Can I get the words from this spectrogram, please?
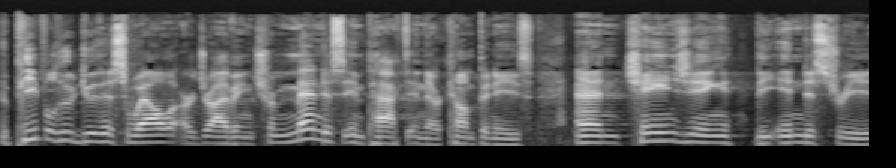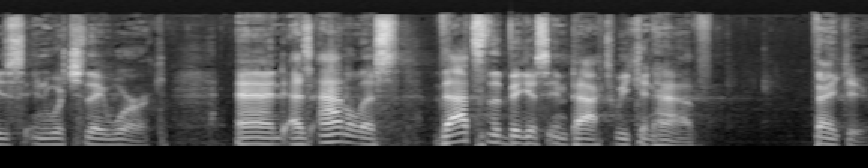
The people who do this well are driving tremendous impact in their companies and changing the industries in which they work. And as analysts, that's the biggest impact we can have. Thank you.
